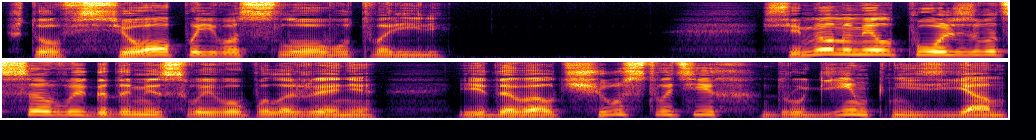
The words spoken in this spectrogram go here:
что все по его слову творили. Семен умел пользоваться выгодами своего положения и давал чувствовать их другим князьям,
